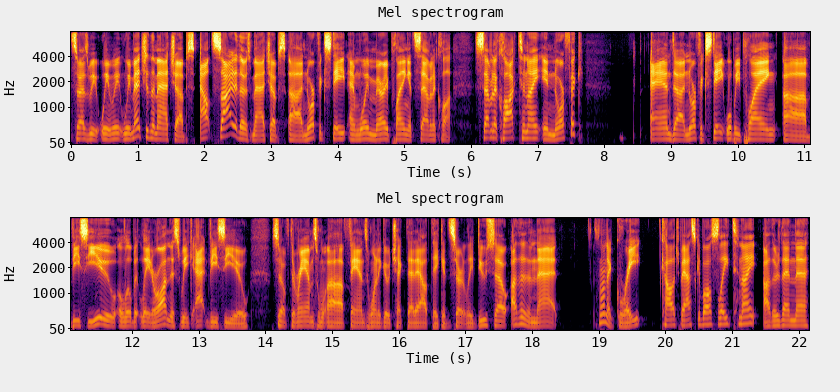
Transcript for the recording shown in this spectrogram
So as we, we we mentioned the matchups, outside of those matchups, uh, Norfolk State and William Mary playing at seven o'clock. Seven o'clock tonight in Norfolk, and uh, Norfolk State will be playing uh, VCU a little bit later on this week at VCU. So if the Rams uh, fans want to go check that out, they can certainly do so. Other than that, it's not a great college basketball slate tonight, other than the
